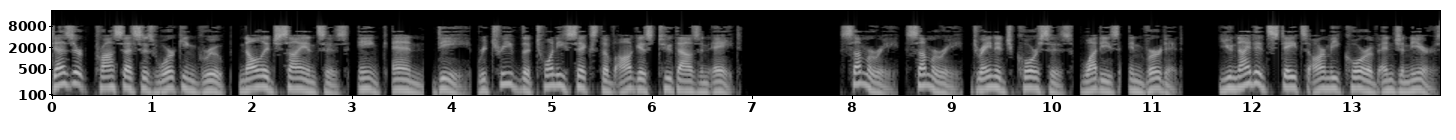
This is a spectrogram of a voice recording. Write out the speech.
Desert Processes Working Group, Knowledge Sciences, Inc. N. D., retrieved 26 August 2008. Summary, Summary, Drainage Courses, Wadis, Inverted. United States Army Corps of Engineers.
